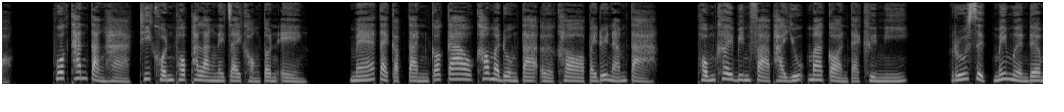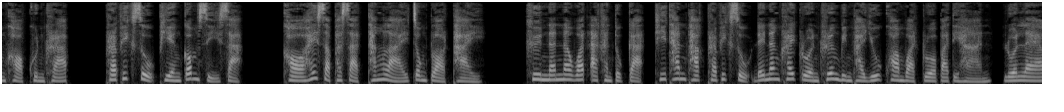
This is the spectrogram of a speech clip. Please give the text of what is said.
อก พวกท่านต่างหากที่ค้นพบพลังในใจของตนเอง แม้แต่กัปตันก็ก้าวเข้ามาดวงตาเอ่อคลอไปด้วยน้ำตา ผมเคยบินฝ่าพายุมาก่อนแต่คืนนี้ รู้สึกไม่เหมือนเดิมขอบคุณครับ พระภิกษุเพียงก้มศีรษะ ขอให้สรรพสัตว์ทั้งหลายจงปลอดภัย คืนนั้นณวัดอาคันตุกะที่ท่านพักพระภิกษุได้นั่งใคร่ครวญเครื่องบินพายุความหวาดกลัวปาฏิหาริย์ล้วนแล้ว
